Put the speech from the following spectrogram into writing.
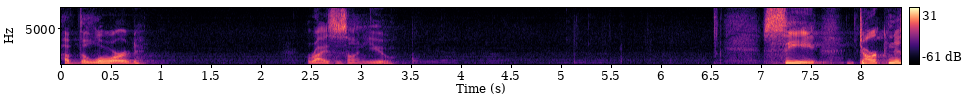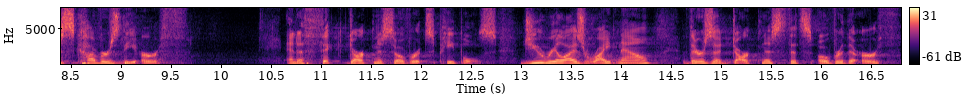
of the Lord rises on you. See, darkness covers the earth and a thick darkness over its peoples. Do you realize right now there's a darkness that's over the earth?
